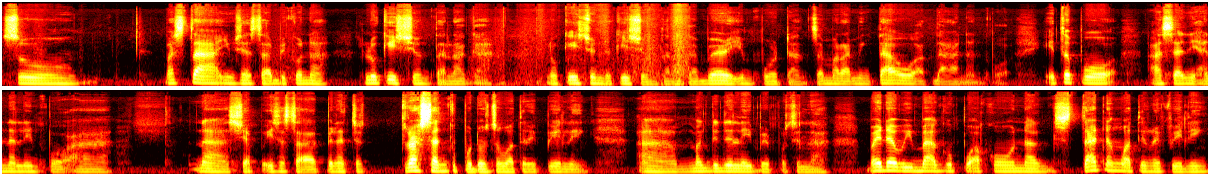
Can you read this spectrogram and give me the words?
So, basta yung sinasabi ko na location talaga. Location, location talaga. Very important sa maraming tao at daanan po. Ito po, asa ni Annalyn po, ah, na siya po isa sa pinatrusan ko po doon sa water refilling. Um, magde-deliver po sila. By the way, bago po ako nag-start ng water refilling,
